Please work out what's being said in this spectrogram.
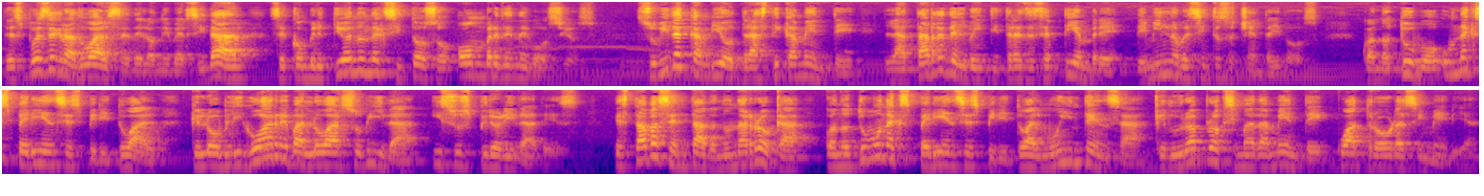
Después de graduarse de la universidad, se convirtió en un exitoso hombre de negocios. Su vida cambió drásticamente la tarde del 23 de septiembre de 1982, cuando tuvo una experiencia espiritual que lo obligó a revaluar su vida y sus prioridades. Estaba sentado en una roca cuando tuvo una experiencia espiritual muy intensa que duró aproximadamente cuatro horas y media.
